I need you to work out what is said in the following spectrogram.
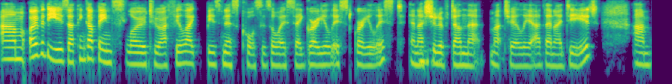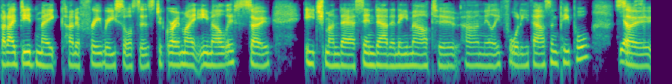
Um, over the years, I think I've been slow to. I feel like business courses always say grow your list, grow your list. And mm-hmm. I should mm-hmm. have done that much earlier than I did. Um, but I did make kind of free resources to grow my email list. So each Monday, I send out an email to uh, nearly 40,000 people. Yes. So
